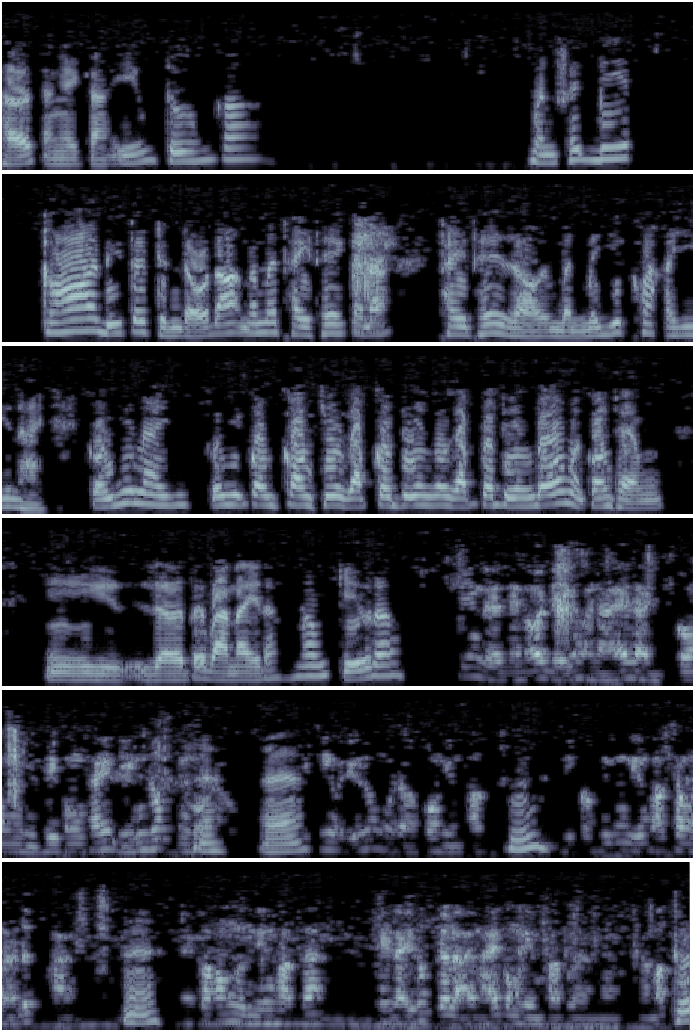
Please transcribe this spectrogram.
thở càng ngày càng yếu, tôi không có. Mình phải biết có đi tới trình độ đó nó mới thay thế cái đó. Thay thế rồi mình mới dứt khoát ở dưới này. Còn dưới này, coi như con con chưa gặp cô tiên, con gặp cô tiên đó mà con thèm ừ, giờ tới bà này đó nó không chịu đâu. Vấn đề thầy nói điện hồi nãy là con nhiều khi con thấy điện rút à, à. khi mà điện rút rồi con niệm phật. Ừ. thì con khi con niệm phật xong là đứt phật. À. con không ngừng niệm phật á thì lại rút trở lại nãy con niệm phật là, là mất. Cứ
